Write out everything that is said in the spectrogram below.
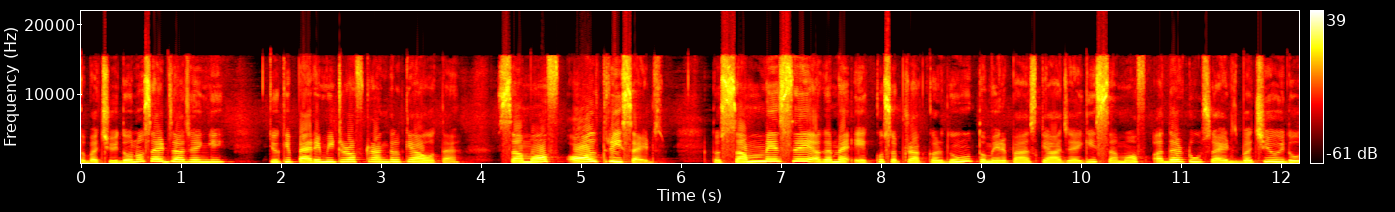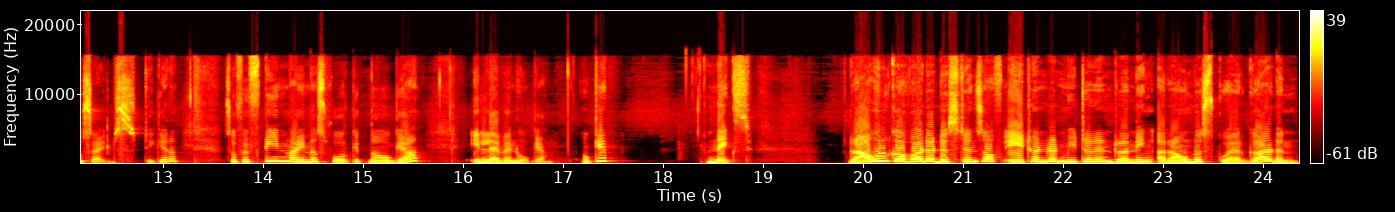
तो बची हुई दोनों साइड्स आ जाएँगी। क्योंकि पेरीमीटर ऑफ़ ट्रायंगल क्या होता है? Sum of all three sides तो सम में से अगर मैं एक को सब्ट्रैक्ट कर दूँ तो मेरे पास क्या आ जाएगी? Sum of other two sides बची हुई दो साइड्स ठीक है ना? सो फिफ्टीन माइनस फोर कितना हो गया? इलेवन हो गया okay next Rahul covered a distance of 800 metre in running around a square garden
